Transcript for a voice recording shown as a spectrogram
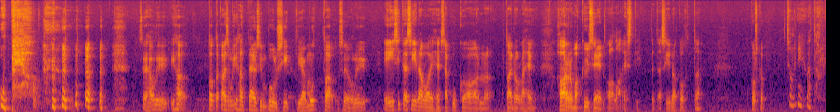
upea! Sehän oli ihan totta kai se oli ihan täysin bullshittia, mutta se oli, ei sitä siinä vaiheessa kukaan, tai no lähde harva kyseenalaisti tätä siinä kohtaa, koska se oli niin hyvä tarina.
